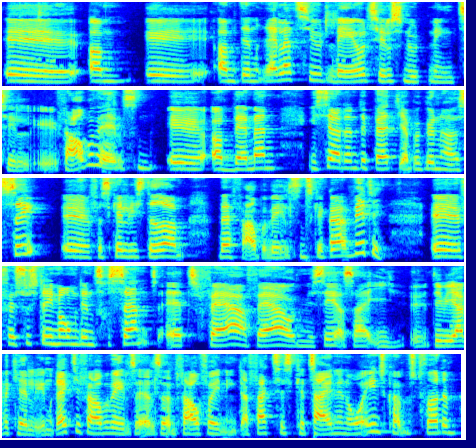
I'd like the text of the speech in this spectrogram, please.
øh, om, øh, om den relativt lave tilslutning til øh, fagbevægelsen, øh, og hvad man, især den debat, jeg begynder at se øh, forskellige steder om, hvad fagbevægelsen skal gøre ved det. Øh, for jeg synes, det er enormt interessant, at færre og færre organiserer sig i øh, det, jeg vil kalde en rigtig fagbevægelse, altså en fagforening, der faktisk kan tegne en overenskomst for dem,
